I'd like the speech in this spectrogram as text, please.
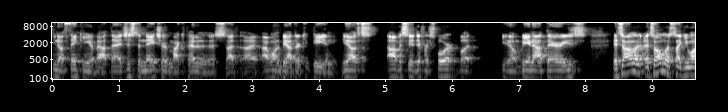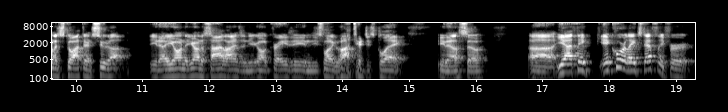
you know thinking about that, it's just the nature of my competitiveness. I I, I want to be out there competing. You know, it's obviously a different sport, but you know, being out there, he's it's almost it's almost like you want to just go out there and suit up. You know, you're on the, you're on the sidelines and you're going crazy, and you just want to go out there and just play. You know, so uh, yeah, I think it correlates definitely for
